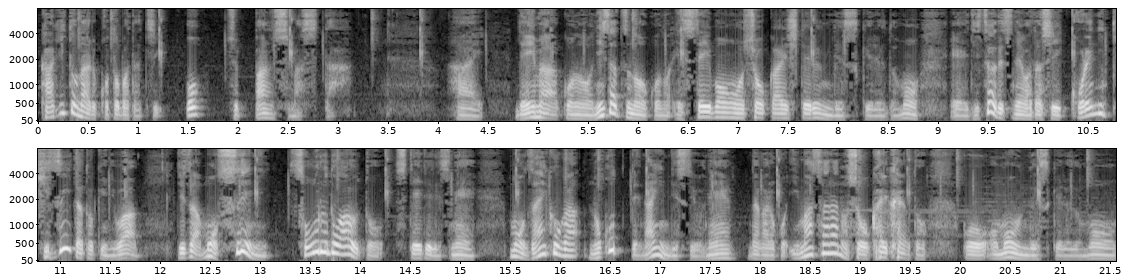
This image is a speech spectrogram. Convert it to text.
鍵となる言葉たちを出版しました。はい。で、今、この2冊のこのエッセイ本を紹介してるんですけれども、えー、実はですね、私、これに気づいた時には、実はもうすでにソールドアウトしていてですね、もう在庫が残ってないんですよね。だからこう、今更の紹介かよと、こう思うんですけれども、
